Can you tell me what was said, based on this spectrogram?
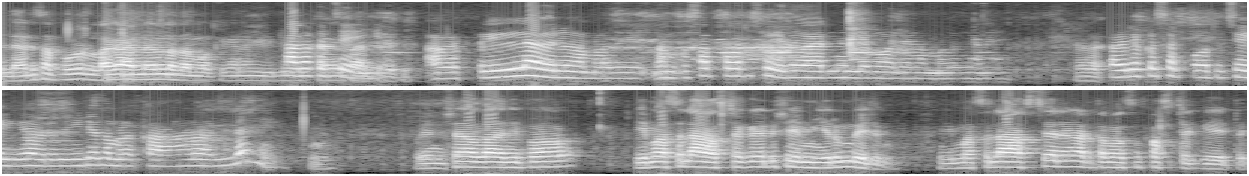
എല്ലാരും സപ്പോർട്ട് ഉള്ള കാരണമല്ലോ നമുക്ക് ഇങ്ങനെ വീഡിയോ അതൊക്കെ ചെയ്യും. അവർക്കെല്ലാവരും നമ്മളത് നമുക്ക് സപ്പോർട്ട് ചെയ്ത കാരണല്ലേ പോലെ നമ്മളിങ്ങനെ. അവരൊക്കെ സപ്പോർട്ട് ചെയ്യും. അവർ വീഡിയോ നമ്മളെ കാണും എല്ലാം. ഇൻഷാല്ല ഇനിയിപ്പോ ഈ മാസം ലാസ്റ്റ് ഒക്കെ ആയിട്ട് ഷെമീറും വരും. ഈ മാസം ലാസ്റ്റ് അല്ലെങ്കിൽ അടുത്ത മാസം ഫസ്റ്റ് ഒക്കെ ആയിട്ട്.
